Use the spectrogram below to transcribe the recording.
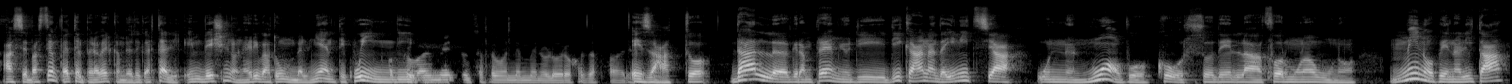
a Sebastian Vettel per aver cambiato i cartelli e invece non è arrivato un bel niente, quindi Probabilmente non sapevano nemmeno loro cosa fare. esatto. Dal Gran Premio di, di Canada inizia un nuovo corso della Formula 1, meno penalità,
